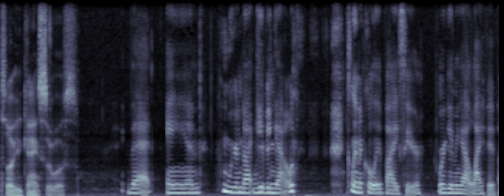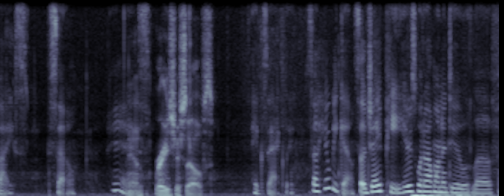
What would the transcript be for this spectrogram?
So you can't sue us. That and we're not giving out clinical advice here. We're giving out life advice. So, yes. And raise yourselves. Exactly. So here we go. So JP, here's what I want to do, love.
